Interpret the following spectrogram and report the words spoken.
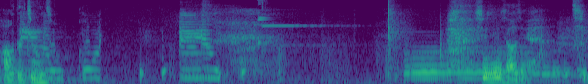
好的，江总。欣欣小姐，请。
